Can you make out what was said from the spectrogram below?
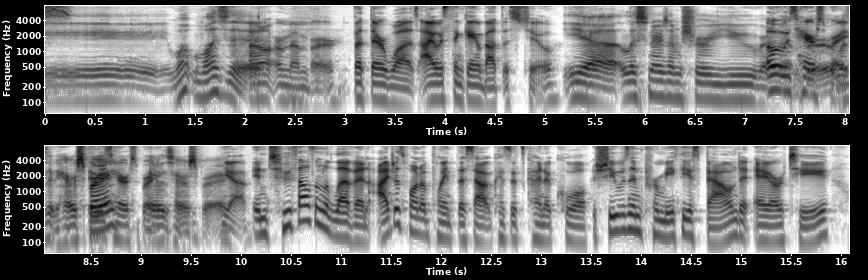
What was it? I don't remember, but there was. I was thinking about this too. Yeah, listeners, I'm sure you. Remember. Oh, it was hairspray. Was it hairspray? It was hairspray. It was hairspray. Yeah. In 2011, I just want to point this out because it's kind of cool. She was in Prometheus Bound at ART,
